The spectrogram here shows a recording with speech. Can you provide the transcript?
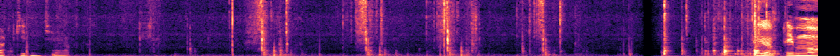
อดกินแชบเกือบเต็มหม้อ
